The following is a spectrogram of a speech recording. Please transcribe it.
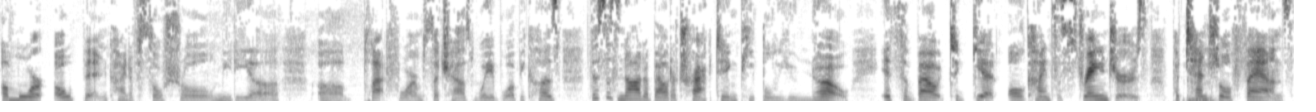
a more open kind of social media uh, platform such as Weibo because this is not about attracting people you know. It's about to get all kinds of strangers, potential fans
